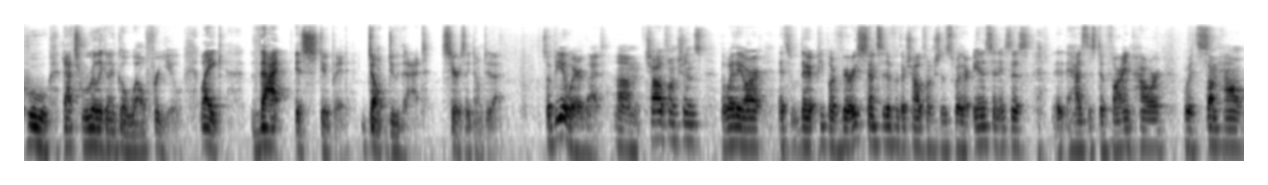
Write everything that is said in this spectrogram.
Who that's really going to go well for you. Like, that is stupid. Don't do that. Seriously, don't do that. So be aware of that. Um, child functions, the way they are, it's their people are very sensitive with their child functions, where their innocent exists. It has this divine power with somehow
